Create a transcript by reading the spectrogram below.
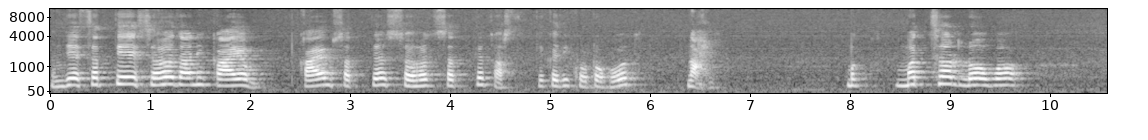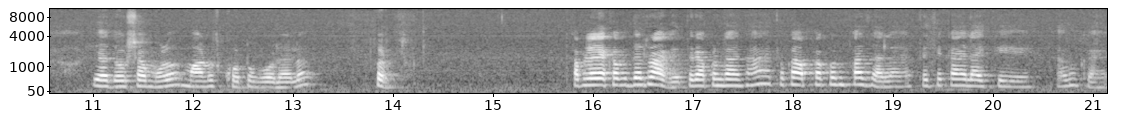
म्हणजे सत्य सहज आणि कायम कायम सत्य सहज सत्यच असतं. ते कधी खोटं होत नाही. मग मत्सर लोभ या दोषामुळं माणूस खोटं बोलायला करतो. आपल्याला एकाबद्दल राग आहे तरी आपण काय हा तो का आपला करून पास झाला? त्याचे काय लायके अजून काय?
